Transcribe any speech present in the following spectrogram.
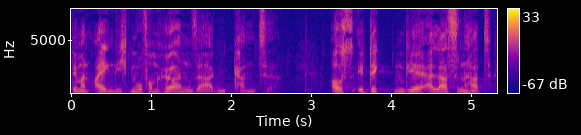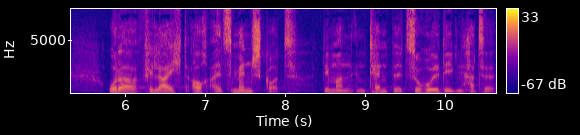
den man eigentlich nur vom Hörensagen kannte, aus Edikten, die er erlassen hat, oder vielleicht auch als Menschgott, dem man im Tempel zu huldigen hatte,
